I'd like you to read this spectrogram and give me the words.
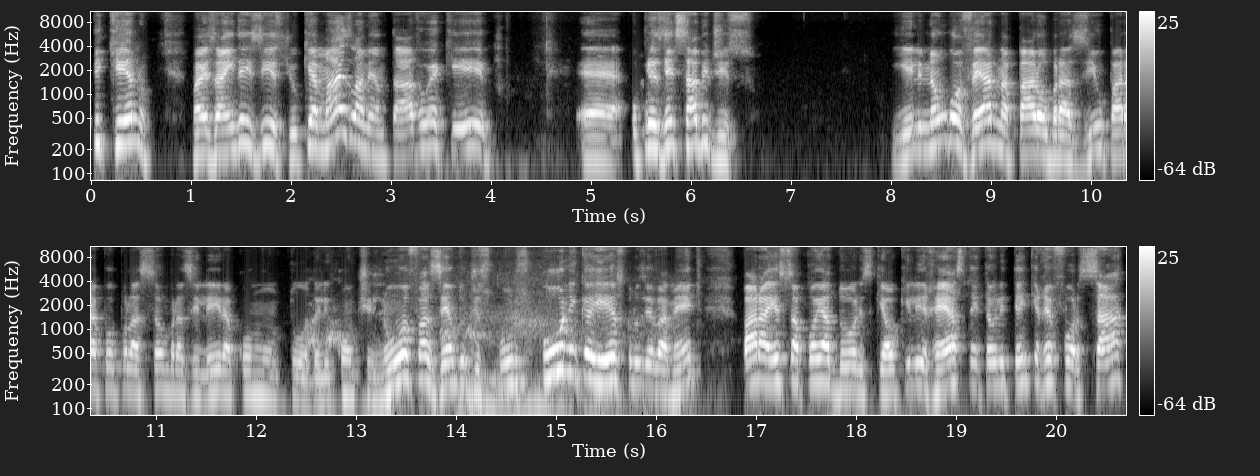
pequeno, mas ainda existe. O que é mais lamentável é que é, o presidente sabe disso. E ele não governa para o Brasil, para a população brasileira como um todo. Ele continua fazendo discurso única e exclusivamente para esses apoiadores, que é o que lhe resta. Então, ele tem que reforçar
